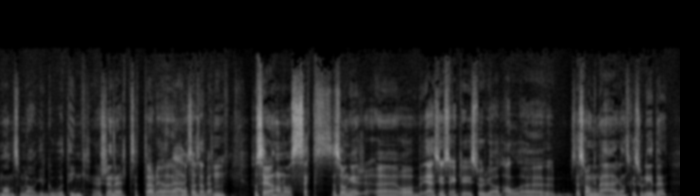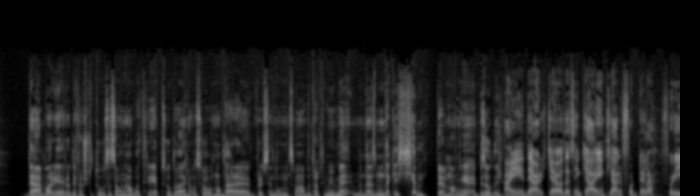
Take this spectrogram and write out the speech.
mann som lager gode ting. Generelt sett er det, Ja, det er en jo sett. Mm. Så serien har nå seks sesonger, eh, og jeg syns egentlig i stor grad alle sesongene er ganske solide. Det er varierer, og De første to sesongene har bare tre episoder hver. og så måte er det plutselig noen som har betraktet mye mer, men det er, liksom, det er ikke kjempemange episoder. Nei, det er det ikke, og det tenker jeg egentlig er en fordel. Fordi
